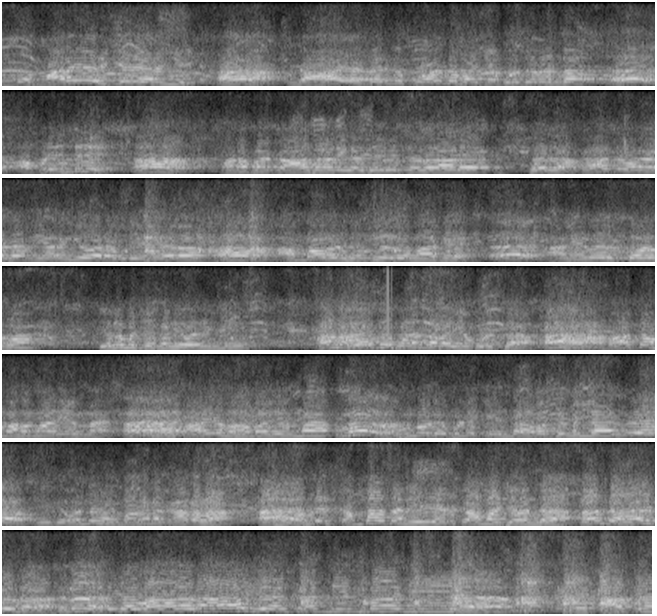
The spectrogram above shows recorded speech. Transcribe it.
இந்த மலையேறி கீழே இறங்கி. இந்த ஆயிரம் பேருக்கு குழந்தை பாக்கியம் கொடுக்க வேண்டும் ஆமா. மணப்பாக்க ஆசாரிகள் தெரிவித்ததனால சரிதான். காத்தவராசாமி இறங்கி வரக்கூடிய நேரம் அம்பாவது சத்தியபூர்வமாக ஏய். அனைவருக்கும் எலுமிச்சங்கனி வழங்கி குழந்தை பையன் கொடுத்தா. மாதா மகமாரி அம்மா. தாய மகமாரி அம்மா. உன்னுடைய பிள்ளைக்கு எந்த ஆபத்தும் இல்ல. நீங்க வந்து மகனை காணலாம். கம்பாத்தா நீ காமாட்சி வந்தா. அந்த என் கண்ணின் மணிய. காத்தா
